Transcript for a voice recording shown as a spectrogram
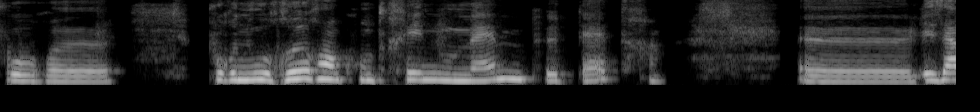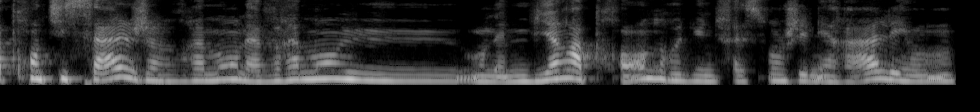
pour, pour nous re-rencontrer nous-mêmes peut-être. Euh, les apprentissages, vraiment, on a vraiment eu, on aime bien apprendre d'une façon générale et on,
